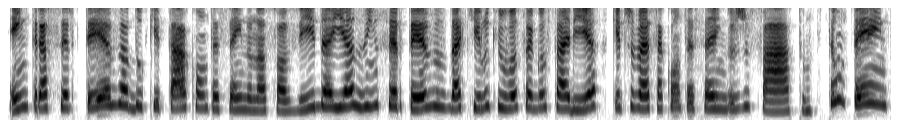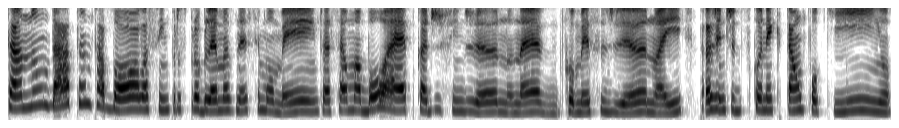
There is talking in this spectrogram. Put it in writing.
entre a certeza do que está acontecendo na sua vida e as incertezas daquilo que você gostaria que tivesse acontecendo de fato. Então tenta não dar tanta bola assim para os problemas nesse momento. Essa é uma boa época de fim de ano, né? Começo de ano aí para a gente desconectar um pouquinho.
